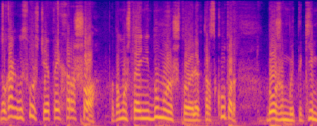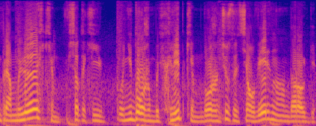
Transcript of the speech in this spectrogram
Но как бы, слушайте, это и хорошо. Потому что я не думаю, что электроскутер должен быть таким прям легким. Все-таки он не должен быть хлипким, должен чувствовать себя уверенно на дороге.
